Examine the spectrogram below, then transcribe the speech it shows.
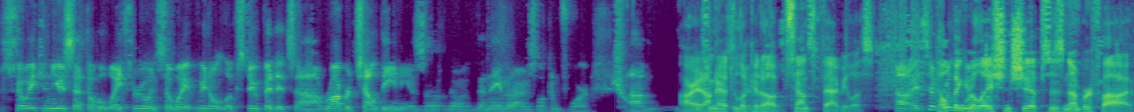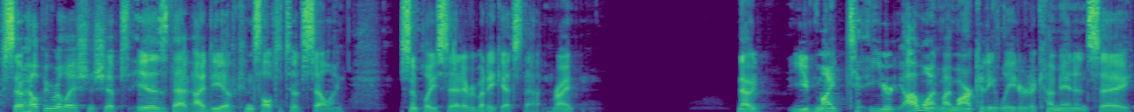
so we can use that the whole way through. And so we, we don't look stupid. It's uh, robert cialdini is the, the, the, name that i was looking for. Um, all right i'm gonna have to look it up. it sounds fabulous. Uh, it's helping really relationships is number five. So helping relationships is that idea of consultative selling. Simply said everybody gets that right? Now you might you're i want my marketing leader to come in and say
